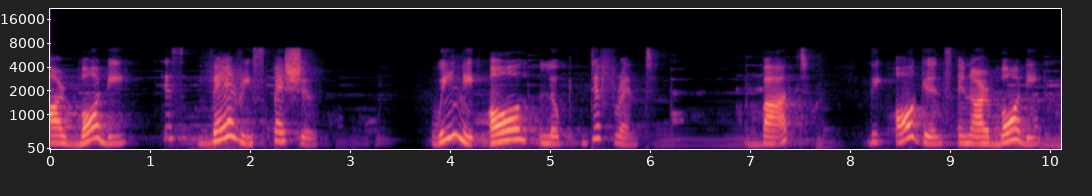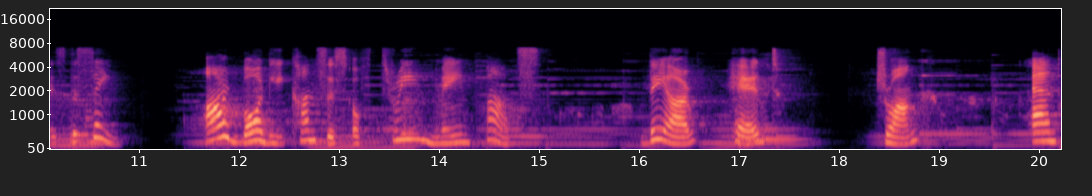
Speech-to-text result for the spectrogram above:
Our body is very special. We may all look different, but the organs in our body is the same. Our body consists of three main parts. They are head, trunk and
